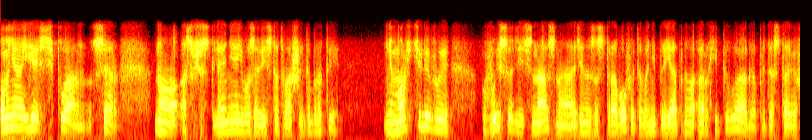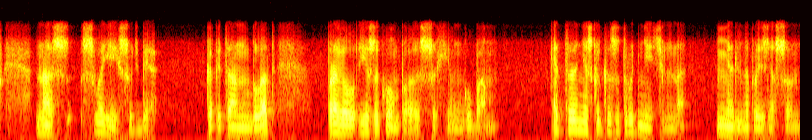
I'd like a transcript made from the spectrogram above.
У меня есть план, сэр, но осуществление его зависит от вашей доброты. Не можете ли вы высадить нас на один из островов этого неприятного архипелага, предоставив нас своей судьбе?» Капитан Блад провел языком по сухим губам. «Это несколько затруднительно», — медленно произнес он.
